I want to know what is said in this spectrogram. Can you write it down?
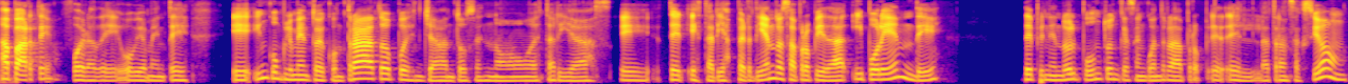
Aparte, fuera de, obviamente, eh, incumplimiento de contrato, pues ya entonces no estarías, eh, estarías perdiendo esa propiedad y por ende dependiendo del punto en que se encuentra eh, la, transacción,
